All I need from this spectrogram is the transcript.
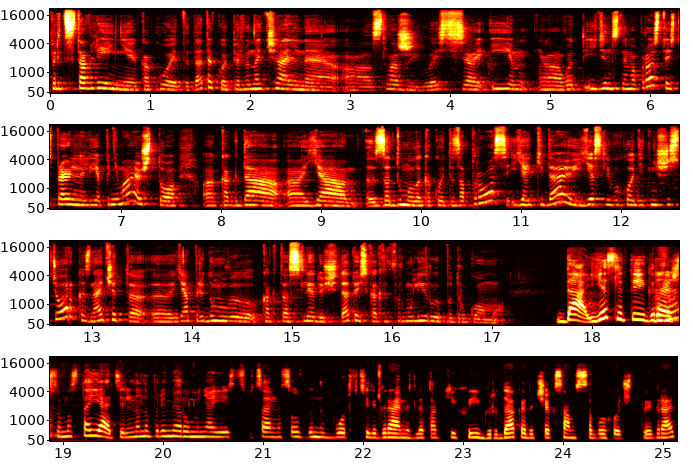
представление какое-то, да, такое первоначальное а, сложилось. И вот единственный вопрос, то есть правильно ли я понимаю, что когда я задумала какой-то запрос, я кидаю, и если выходит не шестерка, значит, э, я придумываю как-то следующий, да, то есть как-то формулирую по-другому. Да, если ты играешь Мгм. самостоятельно, например, у меня есть специально созданный бот в Телеграме для таких игр, да, когда человек сам с собой хочет поиграть.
